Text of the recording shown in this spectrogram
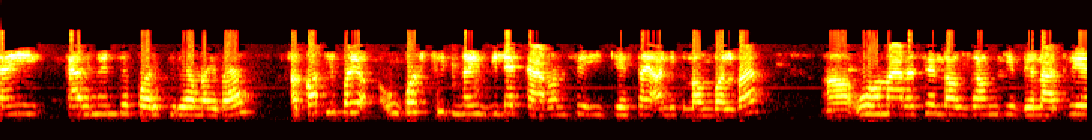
चाहिँ कार्यान्वयनको प्रक्रियामै बा कतिपय उपस्थित नै मिले कारण से यी केस चाहिँ अलिक लम्बल बा। वो हमारा से लकडाउन के बेला थे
